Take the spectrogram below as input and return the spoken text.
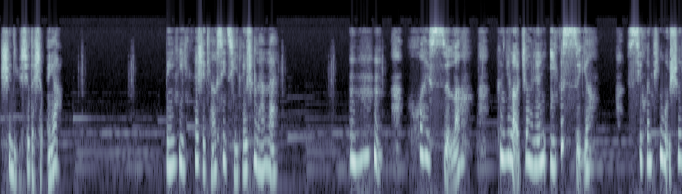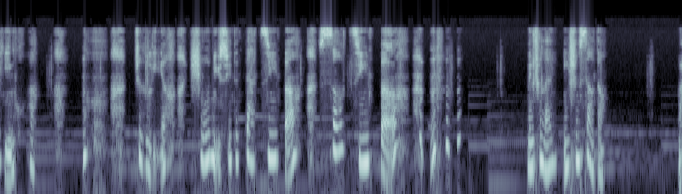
是女婿的什么呀？林毅开始调戏起刘春兰来。嗯，坏死了！跟你老丈人一个死样，喜欢听我说淫话。这里呀，是我女婿的大鸡巴，骚鸡巴。刘春兰一声笑道：“妈，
